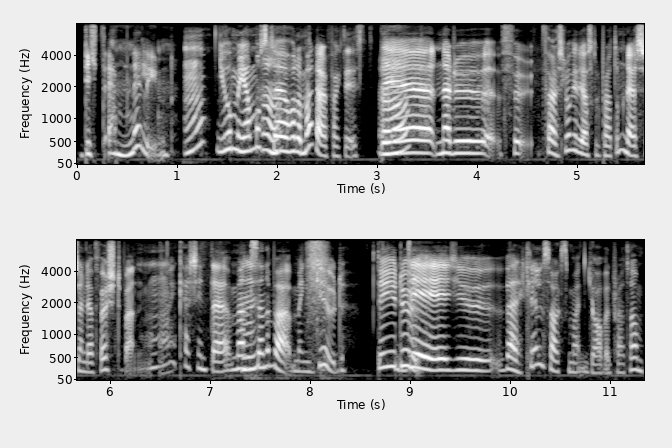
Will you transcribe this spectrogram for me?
ditt ämne Linn. Mm, jo men jag måste Ja. hålla med där faktiskt. Det, När du för, föreslog att jag skulle prata om det så kände jag först bara, mm, kanske inte. Men Mm. sen bara, men gud. Det är ju du. Det är ju verkligen en sak som jag vill prata om.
